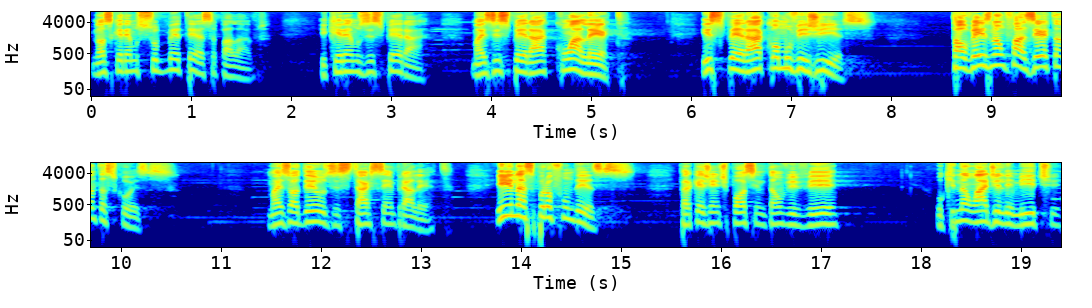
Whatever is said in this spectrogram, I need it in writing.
Nós queremos submeter essa palavra e queremos esperar, mas esperar com alerta, esperar como vigias. Talvez não fazer tantas coisas, mas, ó Deus, estar sempre alerta e nas profundezas, para que a gente possa então viver o que não há de limite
